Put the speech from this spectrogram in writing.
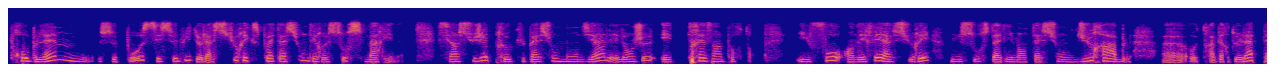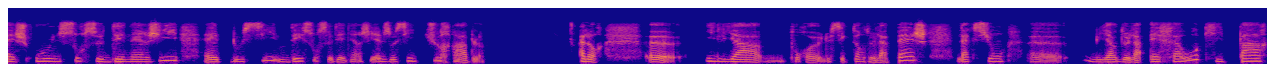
problème se pose, c'est celui de la surexploitation des ressources marines. C'est un sujet de préoccupation mondiale et l'enjeu est très important. Il faut en effet assurer une source d'alimentation durable au travers de la pêche ou une source d'énergie, elle aussi, ou des sources d'énergie, elles aussi durables. Alors, il y a pour le secteur de la pêche l'action bien de la FAO qui, par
